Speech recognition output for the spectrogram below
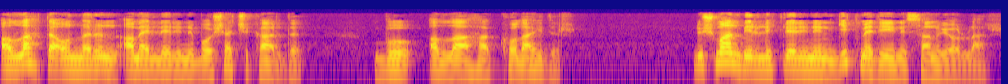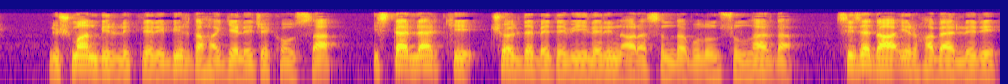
Allah da onların amellerini boşa çıkardı. Bu Allah'a kolaydır. Düşman birliklerinin gitmediğini sanıyorlar. Düşman birlikleri bir daha gelecek olsa, isterler ki çölde bedevilerin arasında bulunsunlar da, size dair haberleri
